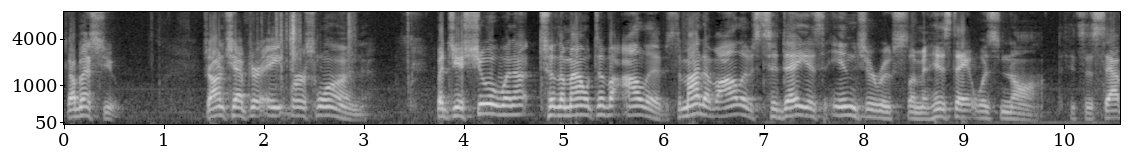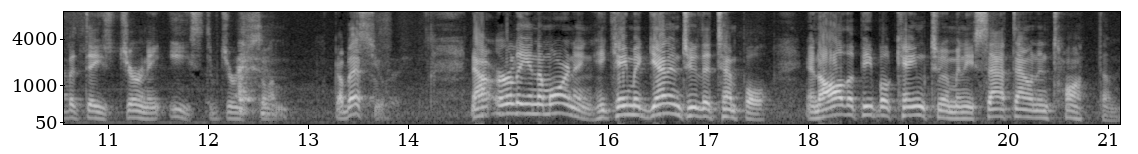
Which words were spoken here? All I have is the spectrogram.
God bless you. John chapter 8, verse 1. But Yeshua went up to the Mount of Olives. The Mount of Olives today is in Jerusalem. In his day, it was not. It's a Sabbath day's journey east of Jerusalem. God bless you. Now, early in the morning, he came again into the temple, and all the people came to him, and he sat down and taught them.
